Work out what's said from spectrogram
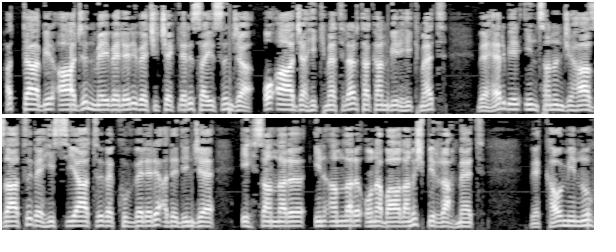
Hatta bir ağacın meyveleri ve çiçekleri sayısınca o ağaca hikmetler takan bir hikmet ve her bir insanın cihazatı ve hissiyatı ve kuvveleri adedince ihsanları, inamları ona bağlamış bir rahmet ve kavmi Nuh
